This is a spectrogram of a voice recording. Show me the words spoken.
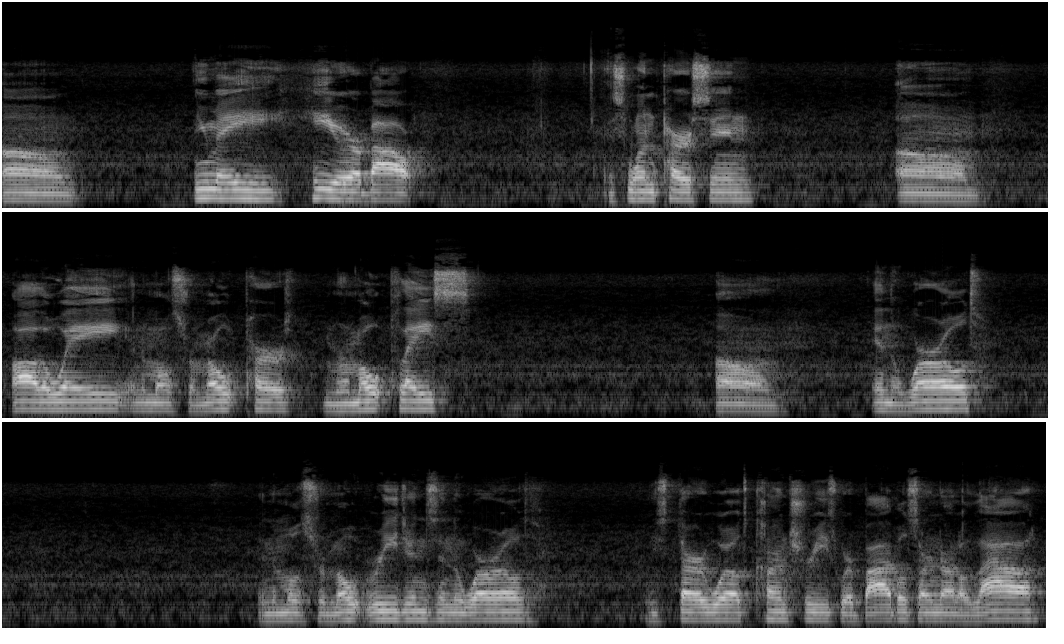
um, you may hear about this one person um, all the way in the most remote per remote place um, in the world in the most remote regions in the world, these third world countries where Bibles are not allowed.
